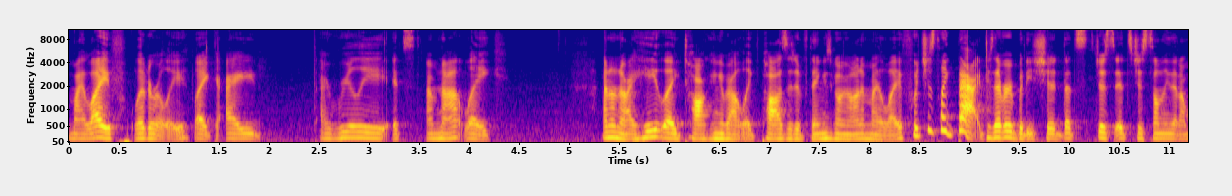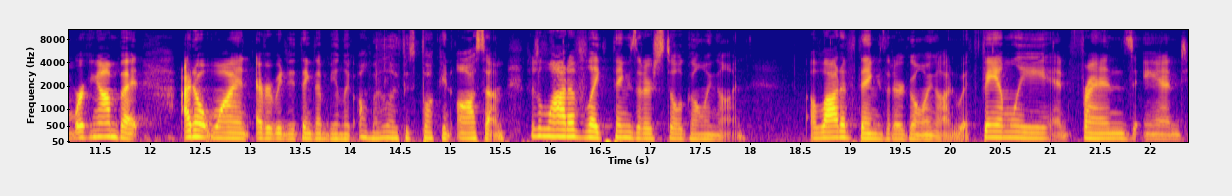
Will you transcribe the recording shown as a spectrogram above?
my life literally. Like I I really it's I'm not like I don't know. I hate like talking about like positive things going on in my life, which is like bad because everybody should. That's just, it's just something that I'm working on. But I don't want everybody to think that I'm being like, oh, my life is fucking awesome. There's a lot of like things that are still going on. A lot of things that are going on with family and friends and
